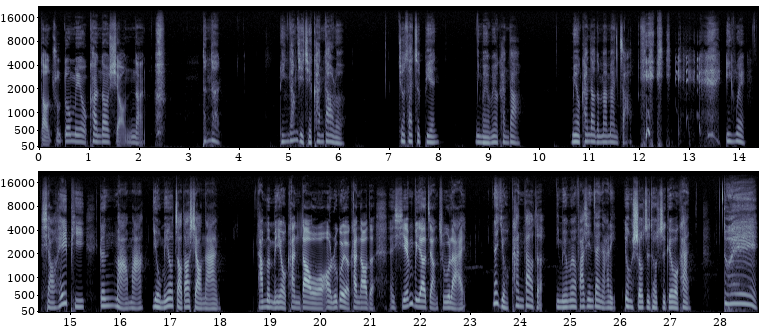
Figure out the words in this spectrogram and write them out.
到处都没有看到小南。等等，铃铛姐姐看到了。就在这边，你们有没有看到？没有看到的慢慢找，因为小黑皮跟妈妈有没有找到小南？他们没有看到哦哦，如果有看到的，哎，先不要讲出来。那有看到的，你们有没有发现在哪里？用手指头指给我看。对，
